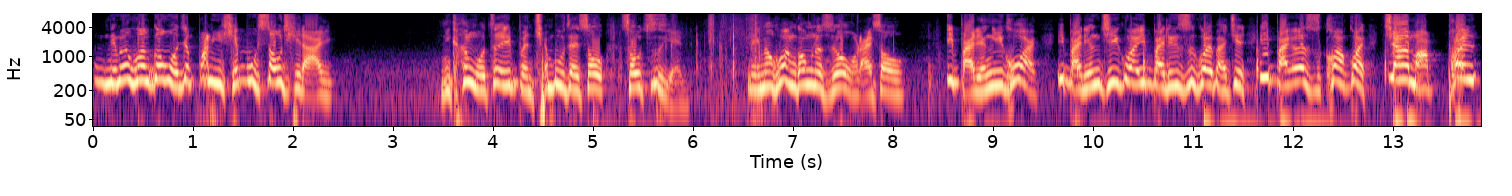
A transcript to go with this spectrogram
你们换工我就把你全部收起来。你看我这一本全部在收收字眼，你们换工的时候我来收，一百零一块，一百零七块，一百零四块买进，一百二十块块加码喷，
